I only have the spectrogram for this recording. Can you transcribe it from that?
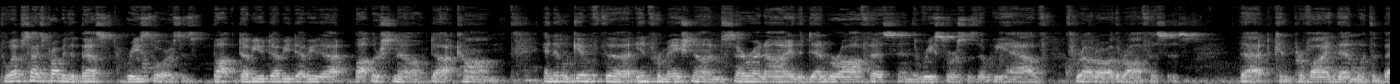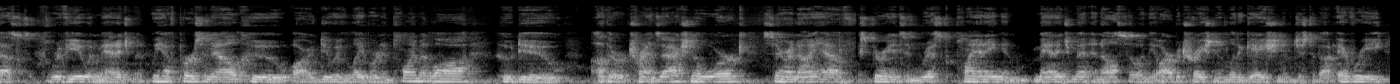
The website's probably the best resource. It's www.butlersnow.com. And it'll give the information on Sarah and I the Denver office and the resources that we have throughout our other offices that can provide them with the best review and management. We have personnel who are doing labor and employment law, who do other transactional work. Sarah and I have experience in risk planning and management and also in the arbitration and litigation of just about every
